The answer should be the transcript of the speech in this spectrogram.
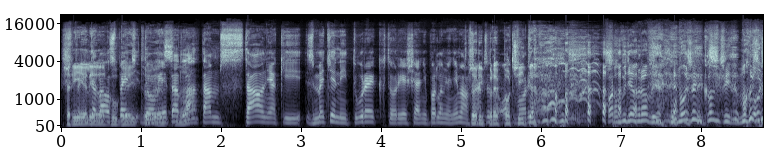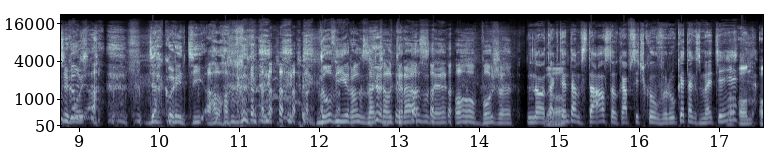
šprintoval späť do lietadla, no? tam stál nejaký zmetený Turek, ktorý ešte ani podľa mňa nemal ktorý šancu prepočítal. Čo budem robiť? Môžem končiť, môžem Bože končiť. Môj, ďakujem ti, ale nový rok začal krásne. O oh, Bože. No, tak no. ten tam stál s tou kapsičkou v ruke, tak zmetene. No, on o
